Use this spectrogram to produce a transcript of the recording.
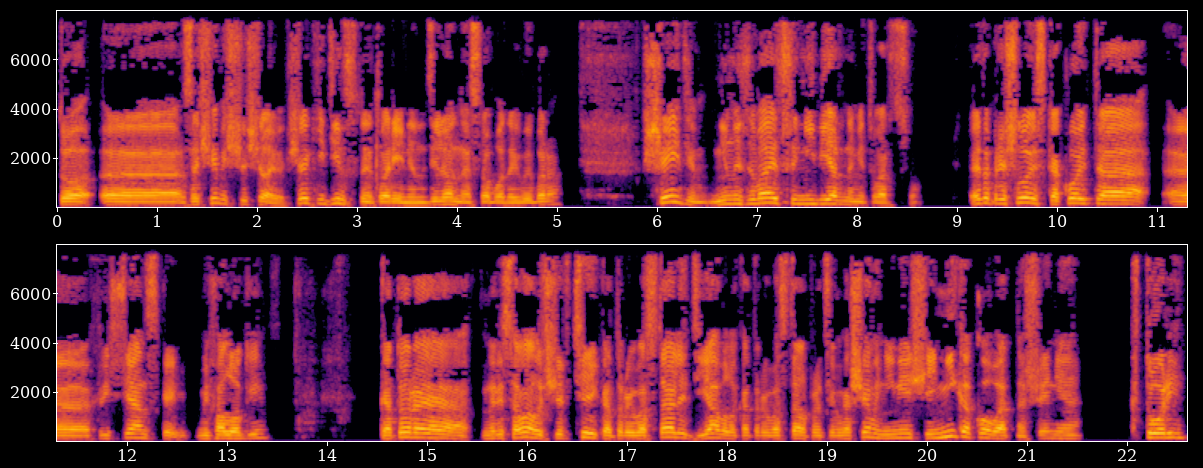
то э, зачем еще человек? Человек единственное творение, наделенное свободой выбора. Шейдим не называется неверными Творцу. Это пришло из какой-то э, христианской мифологии, которая нарисовала чертей, которые восстали, дьявола, который восстал против Гашема, не имеющие никакого отношения к Торе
